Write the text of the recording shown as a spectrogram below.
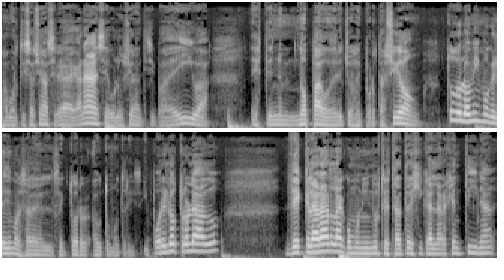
Amortización acelerada de ganancias, evolución anticipada de IVA, este, no, pago de derechos de exportación, todo lo mismo que le dimos al sector automotriz. Y por el otro lado, declararla como una industria estratégica en la Argentina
